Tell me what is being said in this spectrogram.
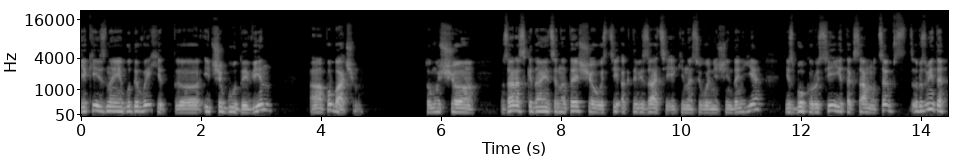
Який з неї буде вихід, е, і чи буде він, е, побачимо. Тому що зараз скидається на те, що ось ці активізації, які на сьогоднішній день є, і з боку Росії так само. Це розумієте,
